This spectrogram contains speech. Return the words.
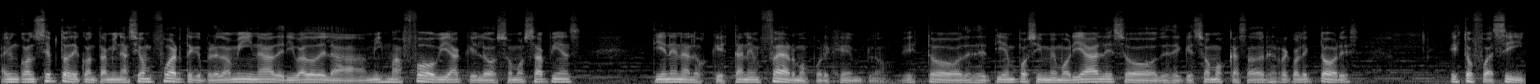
Hay un concepto de contaminación fuerte que predomina, derivado de la misma fobia que los Homo sapiens tienen a los que están enfermos, por ejemplo. Esto desde tiempos inmemoriales o desde que somos cazadores recolectores. Esto fue así.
